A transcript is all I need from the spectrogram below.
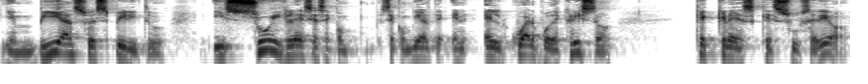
y envía su Espíritu y su iglesia se, se convierte en el cuerpo de Cristo, ¿qué crees que sucedió?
